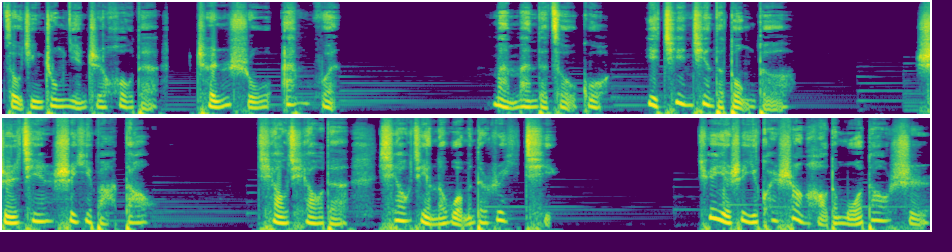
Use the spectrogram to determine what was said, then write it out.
走进中年之后的成熟安稳，慢慢的走过，也渐渐的懂得，时间是一把刀，悄悄的削减了我们的锐气，却也是一块上好的磨刀石，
